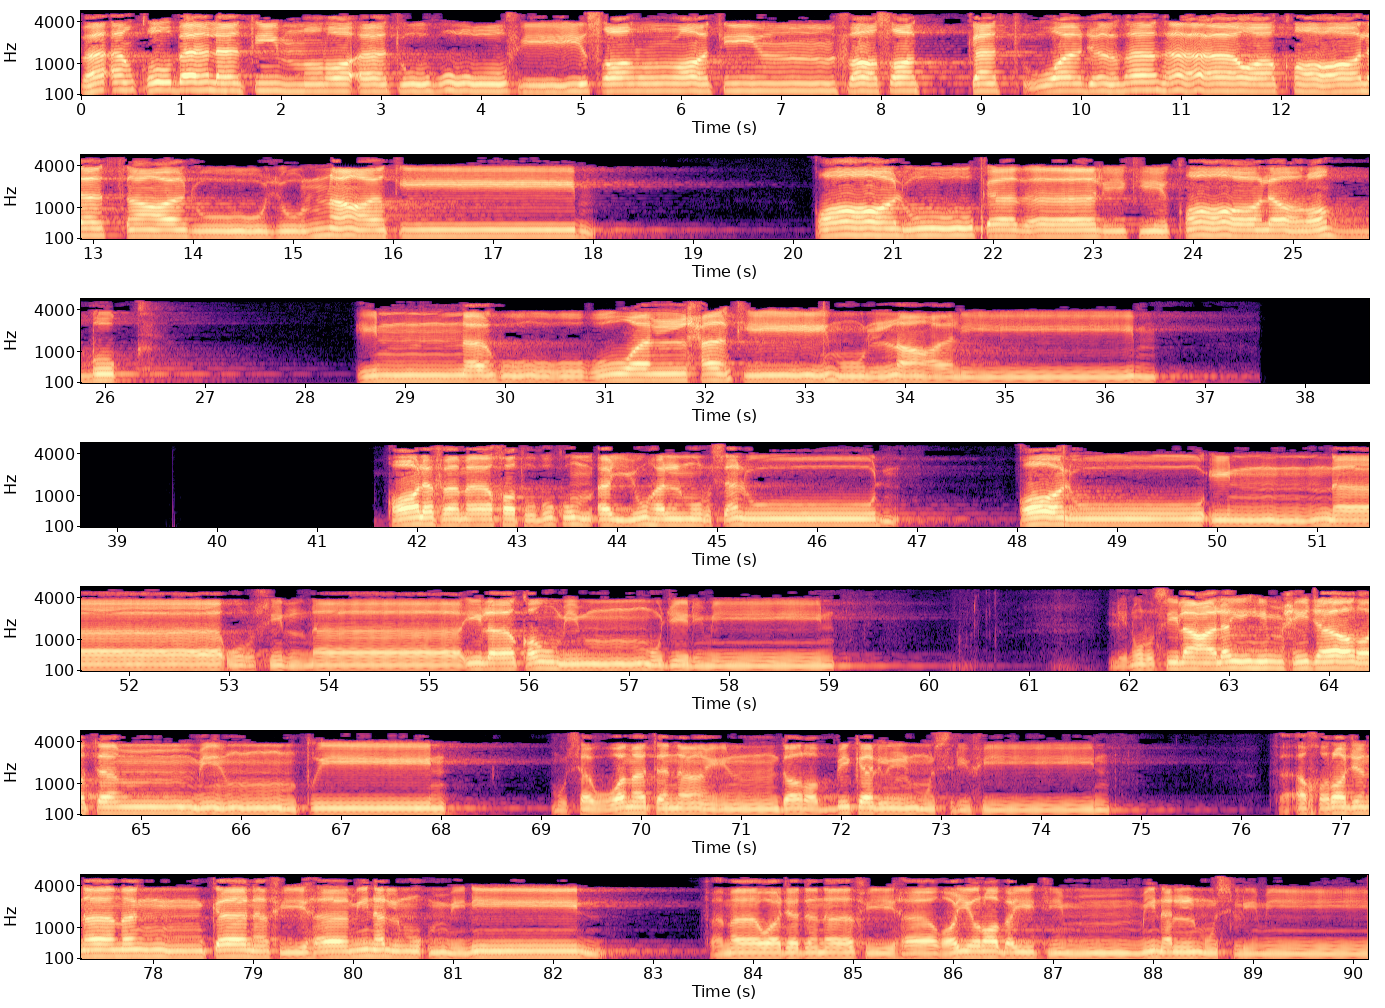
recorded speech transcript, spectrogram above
فأقبلت امرأته في صرة فصكت وَجْهَهَا وَقَالَتْ عَجُوزٌ عَقِيمٌ. قَالُوا كَذَلِكِ قَالَ رَبُّكِ إِنَّهُ هُوَ الْحَكِيمُ الْعَلِيمُ. قال فما خطبكم أيها المرسلون؟ قالوا إنا أرسلنا إلى قوم مجرمين. لنرسل عليهم حجارة من طين مسومة عند ربك للمسرفين. فأخرجنا من كان فيها من المؤمنين. فما وجدنا فيها غير بيت من المسلمين.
